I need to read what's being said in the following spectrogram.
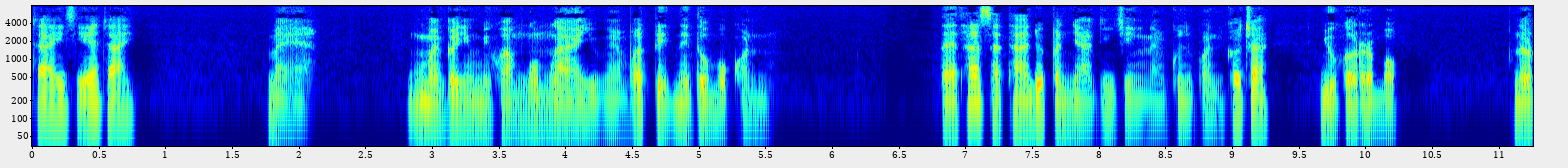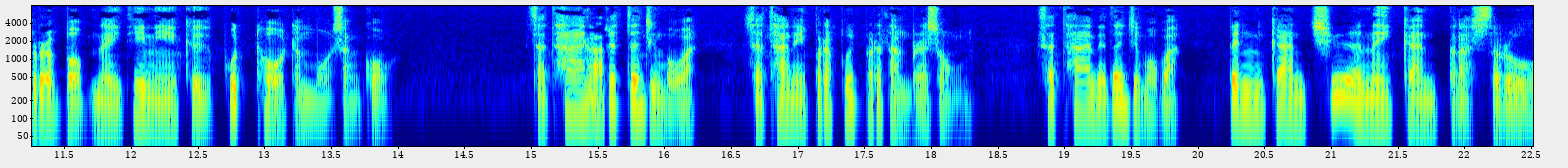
ใจเสียใจแหมมันก็ยังมีความงมงายอยู่ไงเพราะติดในตัวบุคคล แต่ถ้าศรัทธาด้วยปัญญาจริงๆนะคุณสุพลก็จะอยู่กับระบบระบบในที่นี้คือพุทโธธรรมโมสังโฆศรัทธาเนี่ยก็ต้นจึงบอกว่าศรัทธาในพระพุทธพระธรรมพระสงฆ์ศรัทธาในต้นจึงบอกว่า เป็นการเชื่อในการตรัสรู้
